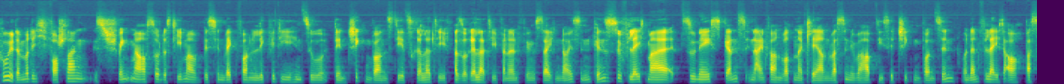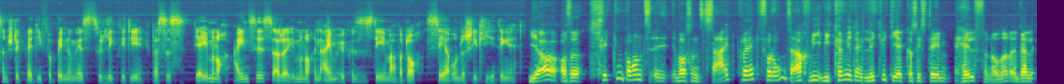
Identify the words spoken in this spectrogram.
Cool. Dann würde ich vorschlagen, es schwenkt mir auch so das Thema ein bisschen weg von Liquidity hin zu den Chicken Bonds, die jetzt relativ, also relativ in Anführungszeichen neu sind. Könntest du vielleicht mal zunächst ganz in einfachen Worten erklären, was denn überhaupt diese Chicken Bonds sind und dann vielleicht auch, was so ein Stück weit die Verbindung ist zu Liquidity, dass es ja immer noch eins ist, also immer noch in einem Ökosystem, aber doch sehr unterschiedliche Dinge. Ja, also Chicken Bonds äh, war so ein Side-Projekt für uns. Auch wie, wie können wir dem Liquidity-Ökosystem helfen, oder? Weil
